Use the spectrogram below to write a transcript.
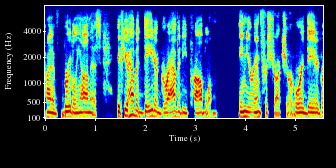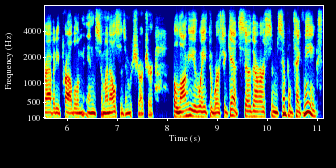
kind of brutally honest. If you have a data gravity problem, in your infrastructure or a data gravity problem in someone else's infrastructure. The longer you wait, the worse it gets. So there are some simple techniques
